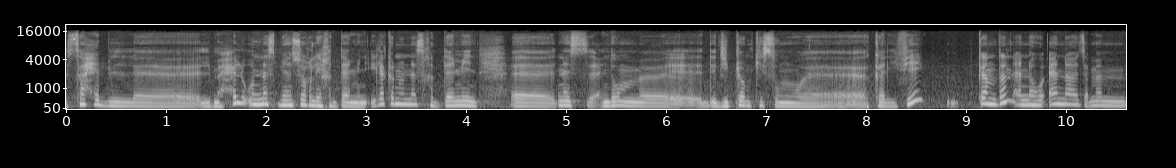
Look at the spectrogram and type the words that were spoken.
صاحب المحل والناس bien sûr اللي خدامين. إلا كانوا الناس خدامين آه، ناس عندهم diplôme qui sont qualifiés كنظن أنه أنا زعما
